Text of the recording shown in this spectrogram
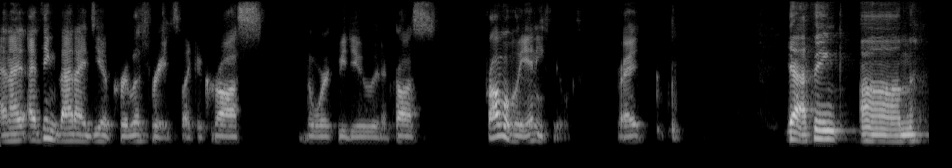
and I, I think that idea proliferates like across the work we do and across probably any field, right? Yeah, I think um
